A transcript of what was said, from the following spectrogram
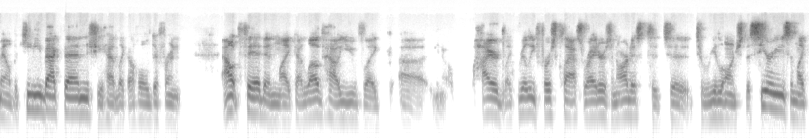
mail bikini back then. She had like a whole different outfit. And like I love how you've like uh, you know hired like really first class writers and artists to, to, to relaunch the series. And like,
